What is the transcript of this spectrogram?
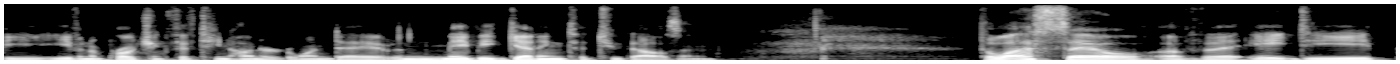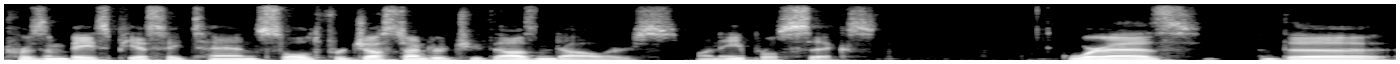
be even approaching 1500 one day and maybe getting to 2000 the last sale of the ad prism based psa 10 sold for just under $2000 on april 6th whereas the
